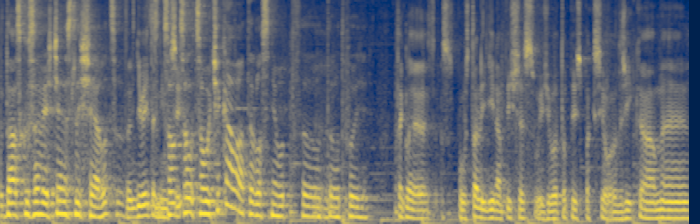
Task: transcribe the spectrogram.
otázku jsem ještě neslyšel. Co, to co, co, co očekáváte vlastně od, od té odpovědi? Takhle spousta lidí napíše svůj životopis, pak si ho odříkáme.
